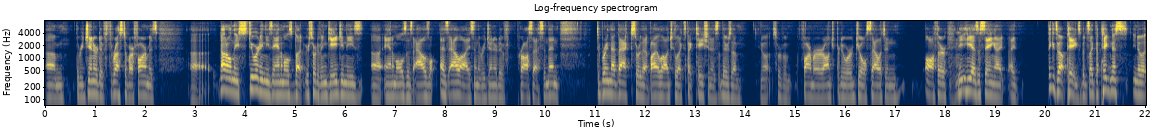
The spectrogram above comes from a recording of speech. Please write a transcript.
um, the regenerative thrust of our farm is uh, not only stewarding these animals, but we're sort of engaging these uh, animals as al- as allies in the regenerative process. And then to bring that back to sort of that biological expectation is there's a you know sort of a farmer entrepreneur Joel Salatin author. He, he has a saying I, I think it's about pigs, but it's like the pigness you know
